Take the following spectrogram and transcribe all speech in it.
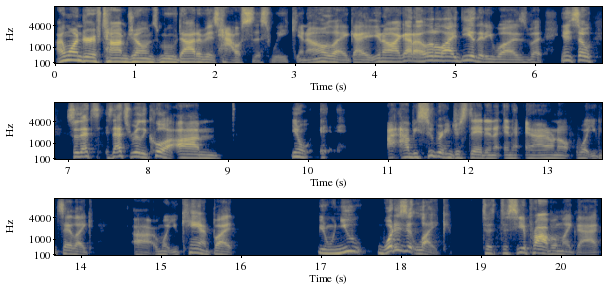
I wonder if Tom Jones moved out of his house this week, you know, like I, you know, I got a little idea that he was, but you know, so, so that's, that's really cool. Um, you know, it, I, will be super interested in, and and I don't know what you can say like, uh, and what you can't, but you know, when you, what is it like to, to see a problem like that,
